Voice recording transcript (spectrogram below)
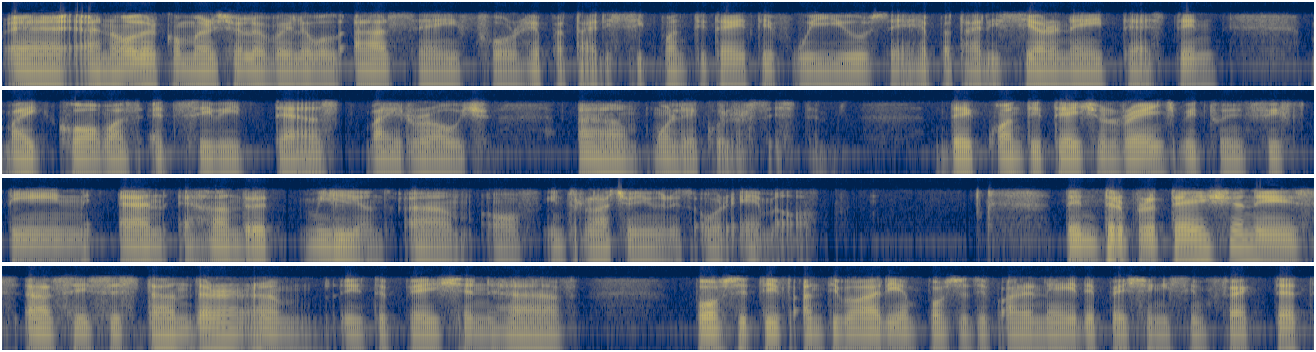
another commercial available assay for hepatitis C quantitative. We use a hepatitis C RNA testing by cobas HCV test by Roche um, Molecular Systems. The quantitation range between 15 and 100 million um, of international units or ml. The interpretation is as is standard. Um, if the patient have positive antibody and positive RNA, the patient is infected.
